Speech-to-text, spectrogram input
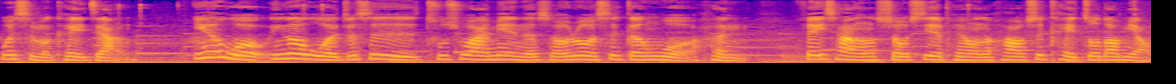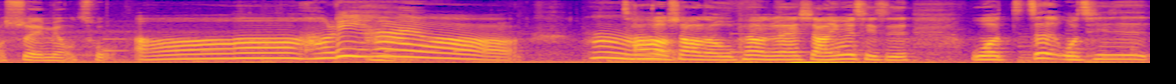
为什么可以这样。因为我因为我就是出去外面的时候，如果是跟我很非常熟悉的朋友的话，我是可以做到秒睡，没有错。哦，好厉害哦，嗯，超好笑的。我朋友就在笑，因为其实我这我其实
